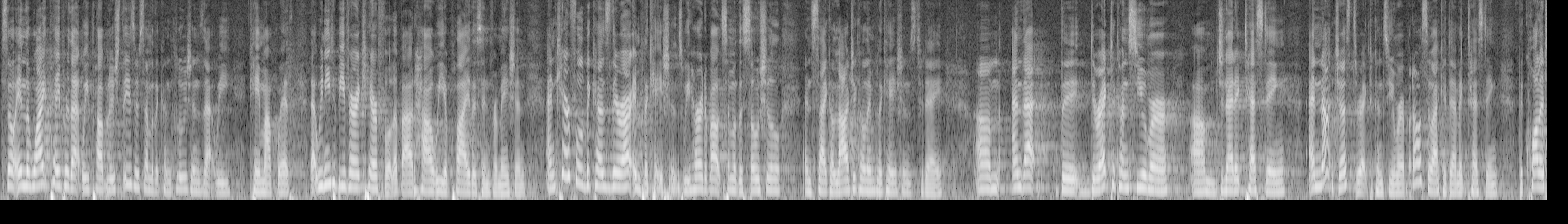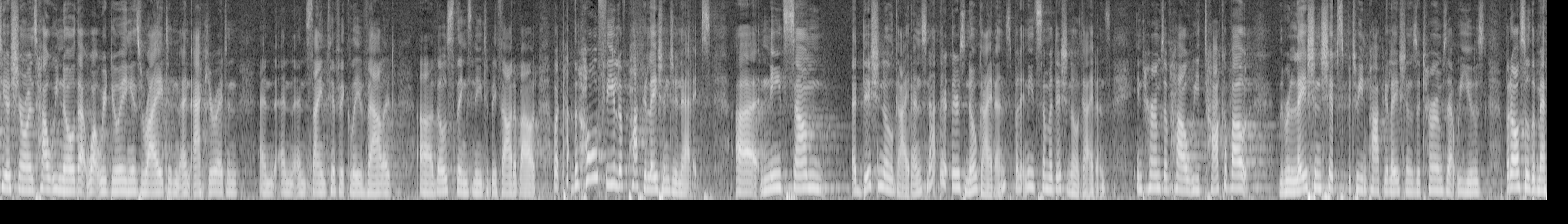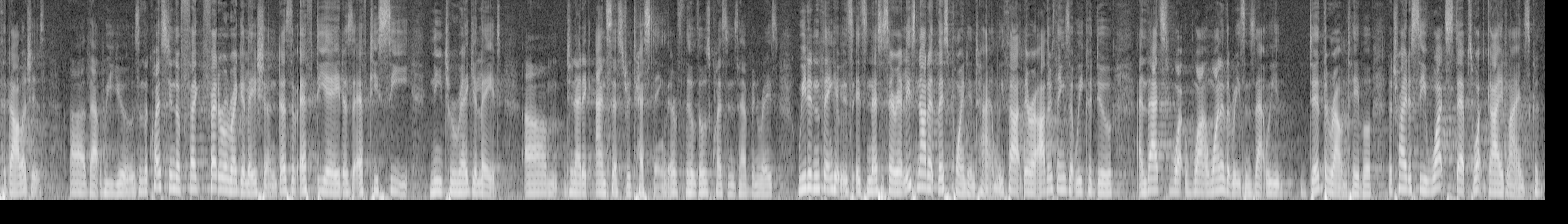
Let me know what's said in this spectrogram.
So in the white paper that we published, these are some of the conclusions that we came up with, that we need to be very careful about how we apply this information. And careful because there are implications. We heard about some of the social and psychological implications today. Um, and that the direct-to-consumer um, genetic testing, and not just direct-to-consumer, but also academic testing, the quality assurance, how we know that what we're doing is right and, and accurate and, and, and, and scientifically valid, uh, those things need to be thought about. But the whole field of population genetics uh, needs some additional guidance. Not that there's no guidance, but it needs some additional guidance in terms of how we talk about the relationships between populations, the terms that we use, but also the methodologies uh, that we use. And the question of fe federal regulation, does the FDA, does the FTC need to regulate um, genetic ancestry testing. There, those questions have been raised. We didn't think it was, it's necessary, at least not at this point in time. We thought there are other things that we could do, and that's what, one of the reasons that we did the roundtable, to try to see what steps, what guidelines could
